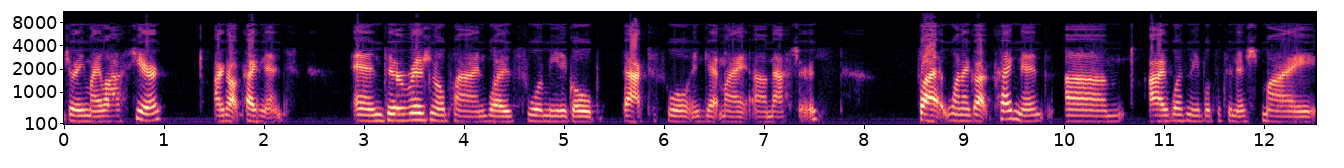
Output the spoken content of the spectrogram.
during my last year, I got pregnant. And the original plan was for me to go back to school and get my uh, master's. But when I got pregnant, um, I wasn't able to finish my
